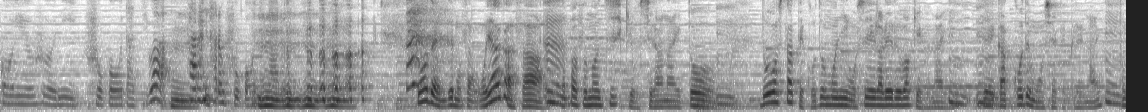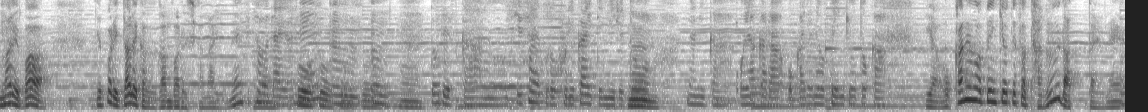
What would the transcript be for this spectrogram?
こういうふうに富豪たちはうん。さらなる富豪うんになる、そうだよね。でもさ親がさ、うん。やっぱその知識を知らないと、うんどうしたって子供に教えられるわけがない、うんうん。で学校でも教えてくれない、うんうん。となればやっぱり誰かが頑張るしかないよね。そうだよね。そうそうそうそう。うん。うん。どうですか？あの小さい頃振り返ってみると、うん。何か親からお金の勉強とかいやお金の勉強ってさタブーだったよね。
